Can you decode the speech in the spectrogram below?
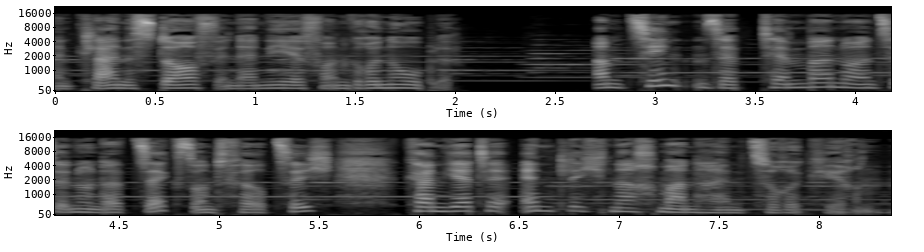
ein kleines Dorf in der Nähe von Grenoble. Am 10. September 1946 kann Jette endlich nach Mannheim zurückkehren.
